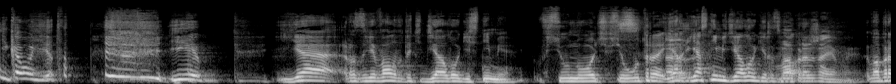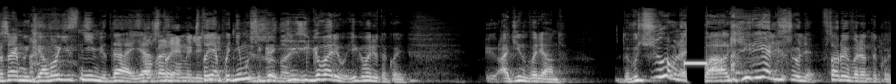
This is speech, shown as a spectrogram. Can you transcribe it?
Никого нет. И я развивал вот эти диалоги с ними всю ночь, все утро. Я, я с ними диалоги развивал. Воображаемые. Воображаемые диалоги с ними, да. Я, что, воображаемыми что я поднимусь и, и- и говорю, и говорю такой, один вариант. Да вы что, блядь, охерели, что ли? Второй вариант такой,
